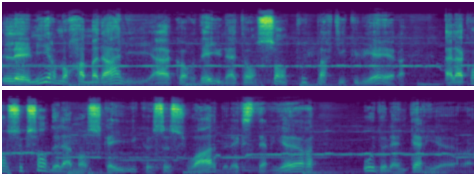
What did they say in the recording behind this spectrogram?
L'émir Mohammed Ali a accordé une attention toute particulière à la construction de la mosquée, que ce soit de l'extérieur ou de l'intérieur.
